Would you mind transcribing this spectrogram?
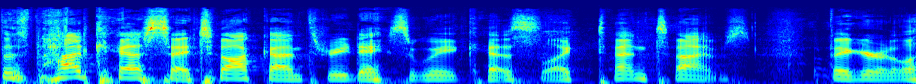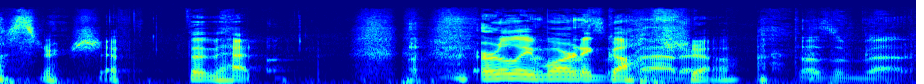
the podcast i talk on three days a week has like 10 times bigger listenership than that early morning golf matter. show Doesn't matter.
